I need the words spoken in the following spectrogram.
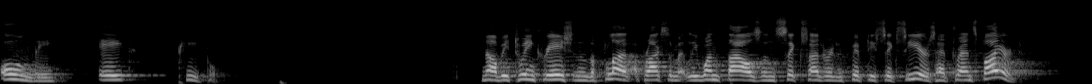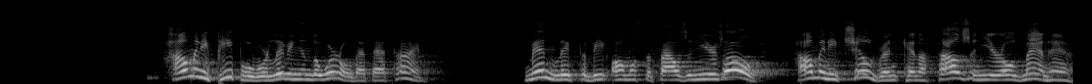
only eight people. Now, between creation and the flood, approximately 1,656 years had transpired. How many people were living in the world at that time? Men lived to be almost a thousand years old. How many children can a thousand year old man have?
